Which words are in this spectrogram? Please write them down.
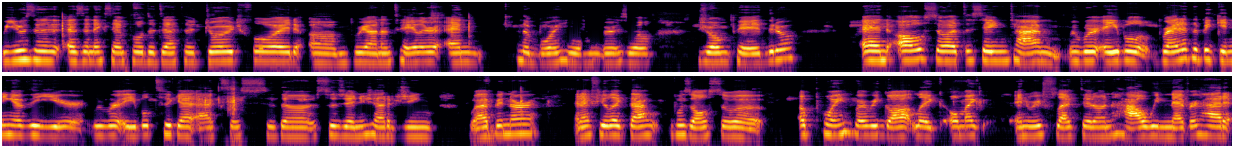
we use it as an example the death of George Floyd, um, Breonna Taylor, and the boy here in Brazil, João Pedro. And also at the same time, we were able, right at the beginning of the year, we were able to get access to the Suzane Jardim webinar. And I feel like that was also a, a point where we got like, oh my, and reflected on how we never had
